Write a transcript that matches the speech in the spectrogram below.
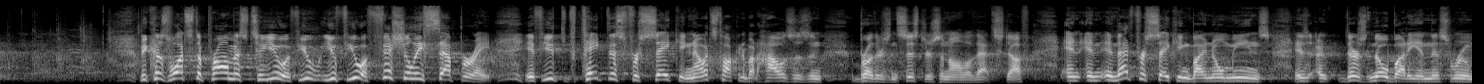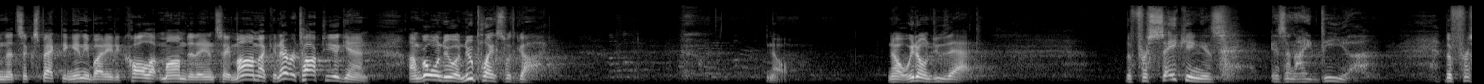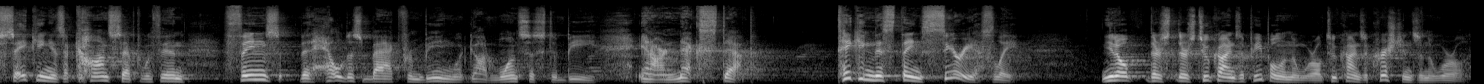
Because what's the promise to you? If you, if you officially separate, if you take this forsaking, now it's talking about houses and brothers and sisters and all of that stuff. And, and, and that forsaking by no means is, uh, there's nobody in this room that's expecting anybody to call up mom today and say, Mom, I can never talk to you again. I'm going to a new place with God. No. No, we don't do that. The forsaking is, is an idea. The forsaking is a concept within things that held us back from being what God wants us to be in our next step. Taking this thing seriously. You know, there's, there's two kinds of people in the world, two kinds of Christians in the world.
